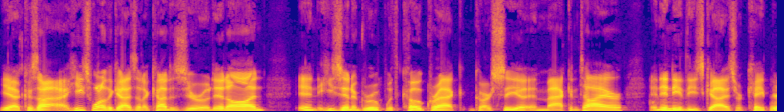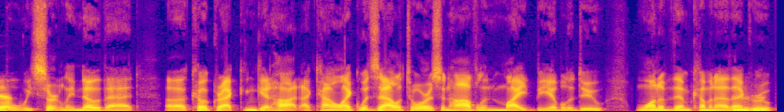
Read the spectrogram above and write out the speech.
Yeah, because i he's one of the guys that I kind of zeroed in on, and he's in a group with Kokrak, Garcia, and MacIntyre, and any of these guys are capable. Yeah. We certainly know that. Uh, Kokrak can get hot. I kind of like what Zalatoris and Hovland might be able to do. One of them coming out of that Mhm. group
